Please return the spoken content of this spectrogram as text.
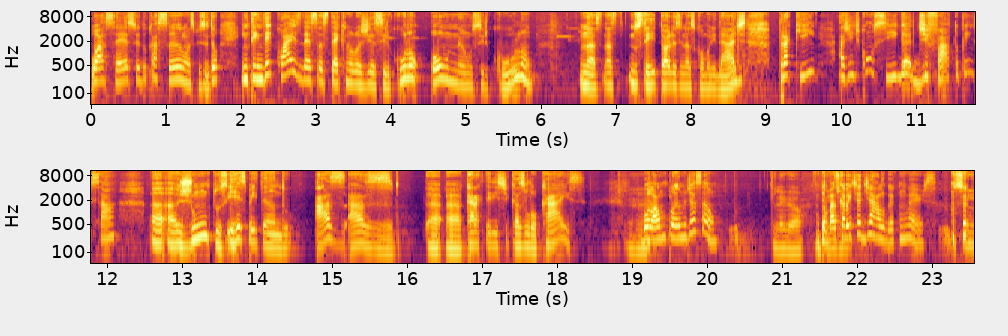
o acesso à educação às pessoas. Então, entender quais dessas tecnologias circulam ou não circulam nas, nas, nos territórios e nas comunidades, para que a gente consiga, de fato, pensar uh, uh, juntos e respeitando as, as uh, características locais, uhum. bolar um plano de ação. Que legal. Então, Entendi. basicamente, é diálogo, é conversa. Sim,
